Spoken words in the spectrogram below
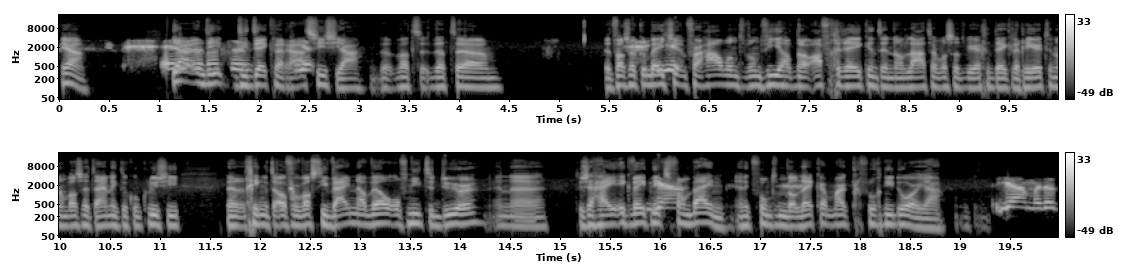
Ja, en, ja, en die, wat, die declaraties, ja, ja wat, dat... Uh, het was ook een beetje een verhaal, want, want wie had nou afgerekend en dan later was dat weer gedeclareerd. En dan was uiteindelijk de conclusie dan ging het over, was die wijn nou wel of niet te duur? En uh, toen zei hij, ik weet niks van wijn. En ik vond hem wel lekker, maar ik vroeg niet door, ja. Ja, maar dat,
